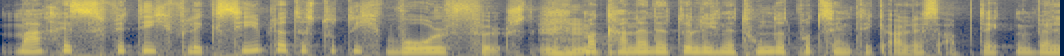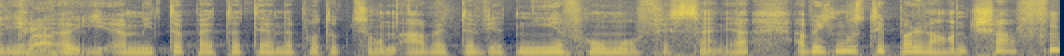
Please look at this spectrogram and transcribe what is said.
mache es für dich flexibler, dass du dich wohlfühlst. Mhm. Man kann ja natürlich nicht hundertprozentig alles abdecken, weil äh, ein Mitarbeiter, der in der Produktion arbeitet, wird nie auf Homeoffice sein. Ja? Aber ich muss die Balance schaffen,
